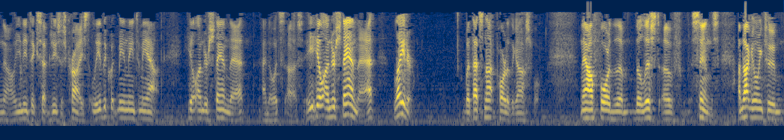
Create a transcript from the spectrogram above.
No, you need to accept Jesus Christ. Leave the quit being mean to me out. He'll understand that. I know it's us. He'll understand that later. But that's not part of the gospel. Now for the, the list of sins. I'm not going to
